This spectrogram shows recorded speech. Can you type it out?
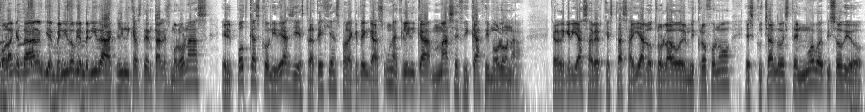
Hola, ¿qué tal? Bienvenido, bienvenida a Clínicas Dentales Molonas, el podcast con ideas y estrategias para que tengas una clínica más eficaz y molona. Que alegría saber que estás ahí al otro lado del micrófono escuchando este nuevo episodio.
